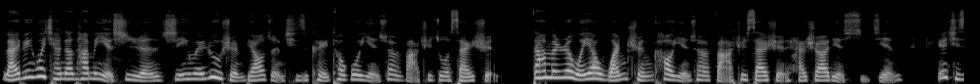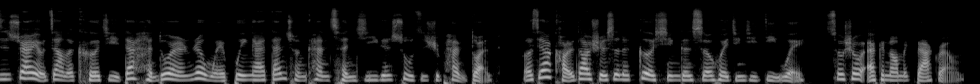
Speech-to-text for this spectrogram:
来宾会强调他们也是人，是因为入选标准其实可以透过演算法去做筛选，但他们认为要完全靠演算法去筛选还需要一点时间。因为其实虽然有这样的科技，但很多人认为不应该单纯看成绩跟数字去判断，而是要考虑到学生的个性跟社会经济地位 （social economic background）。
